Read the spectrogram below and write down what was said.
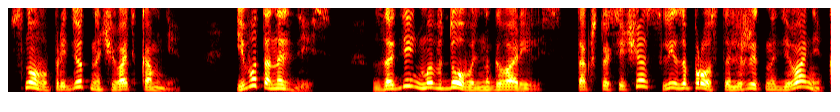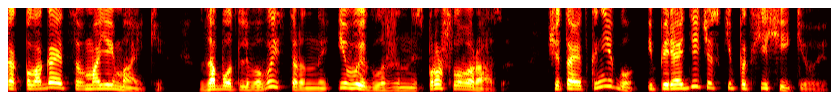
снова придет ночевать ко мне. И вот она здесь. За день мы вдоволь наговорились, так что сейчас Лиза просто лежит на диване, как полагается в моей майке, заботливо выстиранной и выглаженной с прошлого раза. Читает книгу и периодически подхихикивает.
